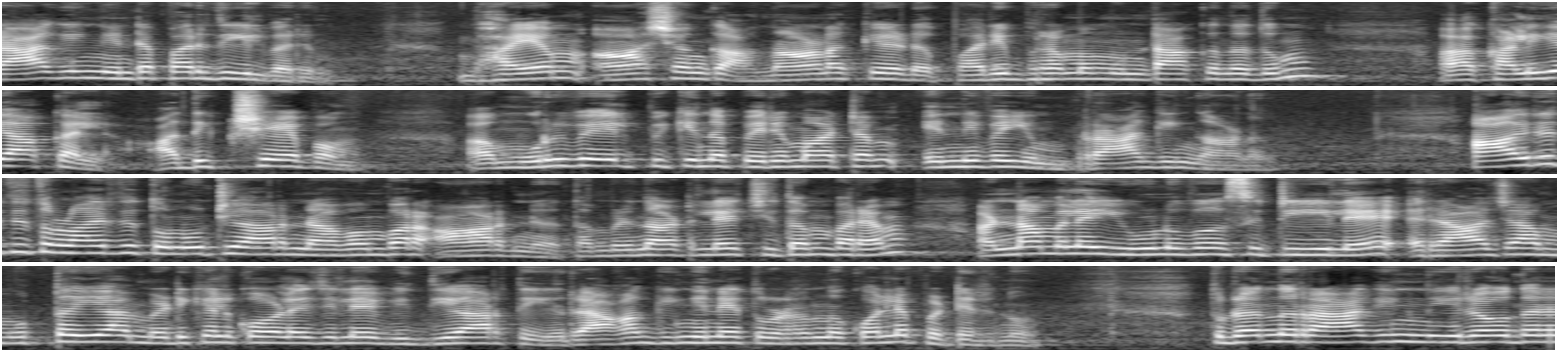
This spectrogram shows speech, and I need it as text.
റാഗിങ്ങിന്റെ പരിധിയിൽ വരും. ഭയം ആശങ്ക നാണക്കേട് പരിഭ്രമം ഉണ്ടാക്കുന്നതും കളിയാക്കൽ അധിക്ഷേപം മുറിവേൽപ്പിക്കുന്ന പെരുമാറ്റം എന്നിവയും റാഗിംഗ് ആണ്. ആയിരത്തി തൊള്ളായിരത്തി തൊണ്ണൂറ്റി ആറ് നവംബർ ആറിന് തമിഴ്നാട്ടിലെ ചിദംബരം അണ്ണാമലൈ യൂണിവേഴ്സിറ്റിയിലെ രാജ മുത്തയ്യ മെഡിക്കൽ കോളേജിലെ വിദ്യാർത്ഥി റാഗിങ്ങിനെ തുടർന്ന് കൊല്ലപ്പെട്ടിരുന്നു. തുടർന്ന് റാഗിംഗ് നിരോധന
